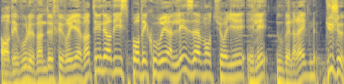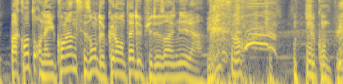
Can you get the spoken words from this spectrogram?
Rendez-vous le 22 février à 21h10 pour découvrir les aventuriers et les nouvelles règles du jeu. Par contre, on a eu combien de saisons de Colanta depuis deux ans et demi là? 8 non? Je compte plus.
